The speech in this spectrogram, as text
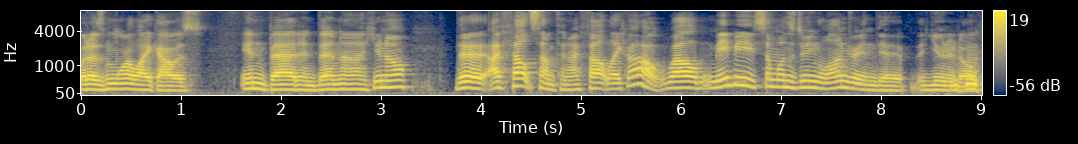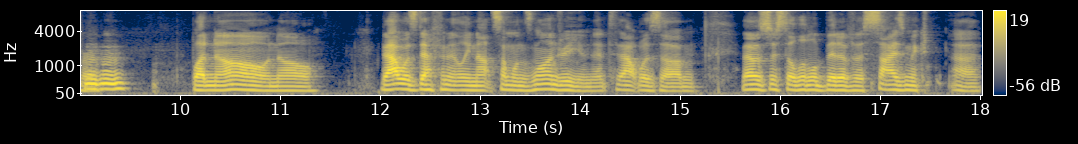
but it was more like I was in bed and then, uh, you know, the, I felt something. I felt like, oh, well, maybe someone's doing laundry in the, the unit over. but no, no, that was definitely not someone's laundry unit. That was um, that was just a little bit of a seismic uh,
